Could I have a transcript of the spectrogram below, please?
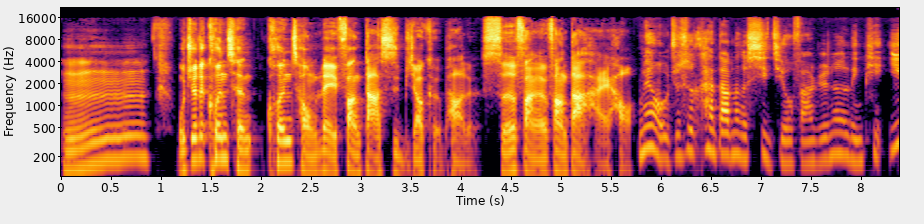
嗯，我觉得昆虫昆虫类放大是比较可怕的，蛇反而放大还好。没有，我就是看到那个细节，我反而觉得那个鳞片，哟。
